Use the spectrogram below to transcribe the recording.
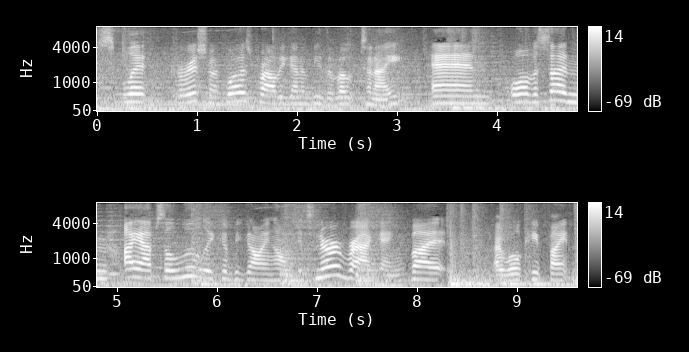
split, Karishma was probably going to be the vote tonight. And all of a sudden, I absolutely could be going home. It's nerve wracking, but I will keep fighting.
